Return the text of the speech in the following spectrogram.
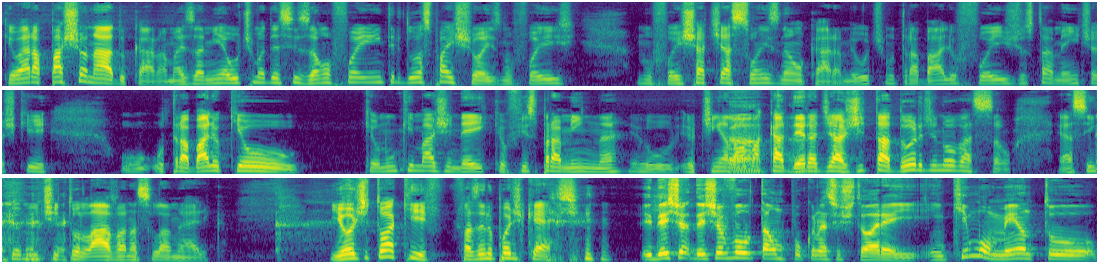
que eu era apaixonado, cara, mas a minha última decisão foi entre duas paixões, não foi não foi chateações não, cara. Meu último trabalho foi justamente, acho que o, o trabalho que eu que eu nunca imaginei, que eu fiz pra mim, né? Eu, eu tinha lá Ah, uma cadeira de agitador de inovação. É assim que eu me intitulava na Sul América. E hoje tô aqui, fazendo podcast. E deixa, deixa eu voltar um pouco nessa história aí. Em que momento o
